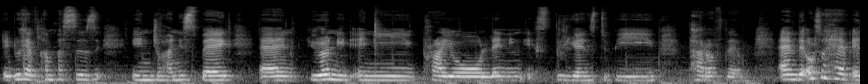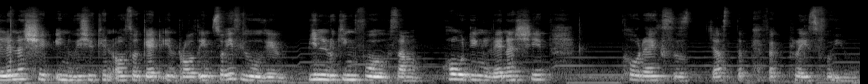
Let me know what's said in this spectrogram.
They do have campuses in johannesburg and you don't need any prior learning experience to be part of them. And they also have a learnership in which you can also get enrolled in. So if you've been looking for some coding learnership codex is just the perfect place for you.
